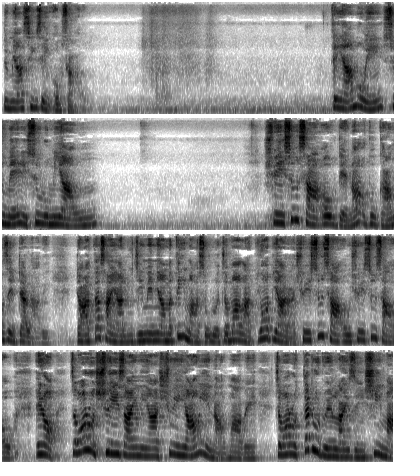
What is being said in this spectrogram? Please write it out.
သူများစီးစိမ်ဥစ္စာကိုတရားမဝင်စုမဲတွေစုလို့မရဘူး ရွှေစုစာအုပ်တယ်เนาะအခုခေါင်းစဉ်တက်လာပြီဒါသက်ဆိုင်ရာလူကြီးမင်းများမသိမှာဆိုလို့ကျမကပြောပြတာရွှေစုစာအုပ်ရွှေစုစာအုပ်အဲ့တော့ကျမတို့ရွှေဆိုင်တွေကရွှေရောင်းရင်တောင်မှပဲကျမတို့တက်တူတွင်လိုင်စင်ရှိမှ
